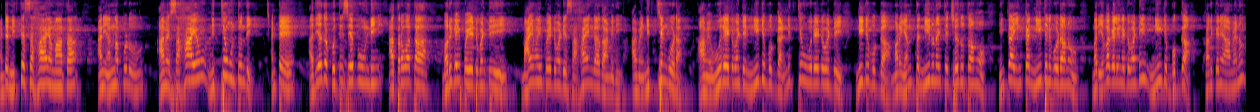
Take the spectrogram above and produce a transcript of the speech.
అంటే నిత్య సహాయమాత అని అన్నప్పుడు ఆమె సహాయం నిత్యం ఉంటుంది. అంటే అదేదో కొద్దిసేపు ఉండి ఆ తర్వాత మరుగైపోయేటువంటి మాయమైపోయేటువంటి సహాయం కాదు ఆమెది. ఆమె నిత్యం కూడా. ఆమె ఊరేటువంటి నీటి బుగ్గ నిత్యం ఊరేటువంటి నీటి బుగ్గ. మనం ఎంత నీరునైతే చేదుతామో ఇంకా ఇంకా నీటిని కూడాను మరి ఇవ్వగలిగినటువంటి నీటి బుగ్గ కనుకనే ఆమెను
